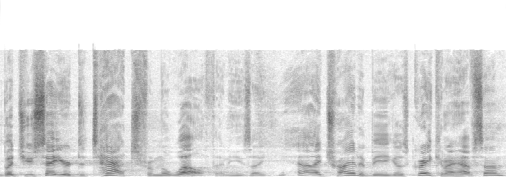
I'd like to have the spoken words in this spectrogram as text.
But you say you're detached from the wealth. And he's like, Yeah, I try to be. He goes, Great, can I have some?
